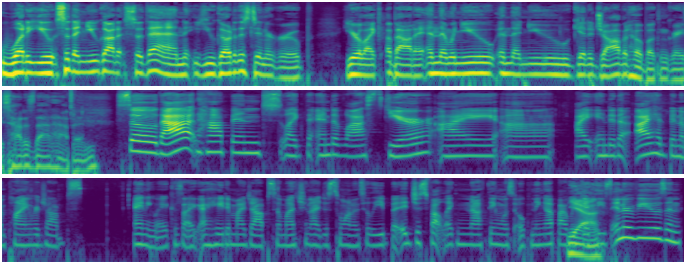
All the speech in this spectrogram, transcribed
what do you so then you got it so then you go to this dinner group you're like about it and then when you and then you get a job at hoboken grace how does that happen So that happened like the end of last year. I uh, I ended up I had been applying for jobs anyway because I, I hated my job so much and I just wanted to leave, but it just felt like nothing was opening up. I would Yeah. get these interviews and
